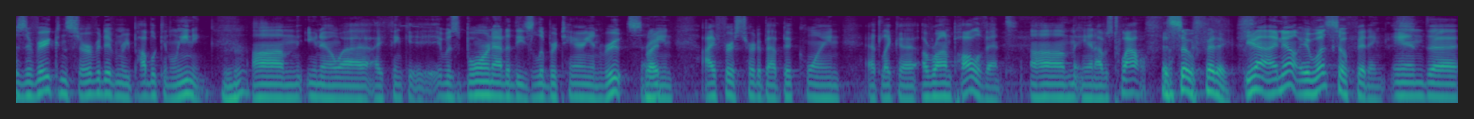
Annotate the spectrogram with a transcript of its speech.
is they're very conservative and Republican leaning. Um, you know, uh, I think it, it was born out of these libertarian roots. I Right. mean, I first heard about Bitcoin at like a, a Ron Paul event, um, and I was 12. It's so fitting. Yeah, I know. It was so fitting. And uh,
